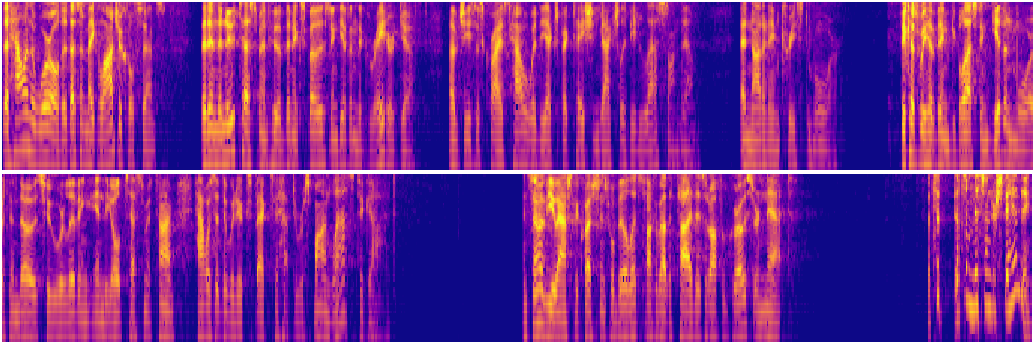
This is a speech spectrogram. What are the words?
that how in the world it doesn't make logical sense that in the New Testament, who have been exposed and given the greater gift of Jesus Christ, how would the expectation actually be less on them? and not an increased more. Because we have been blessed and given more than those who were living in the Old Testament time, how is it that we'd expect to have to respond less to God? And some of you ask the questions well, Bill, let's talk about the tithe. Is it off of gross or net? That's a, that's a misunderstanding.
